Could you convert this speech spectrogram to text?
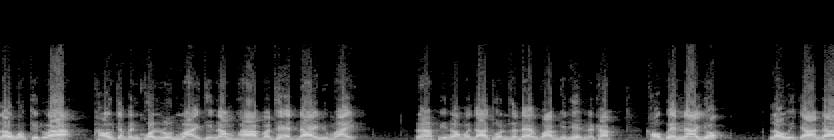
เราก็คิดว่าเขาจะเป็นคนรุ่นใหม่ที่นำพาประเทศได้หรือไม่นะพี่น้องประชาชนแสดงความคิดเห็นนะครับ เขาเป็นนายกเราวิจารณ์ได้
